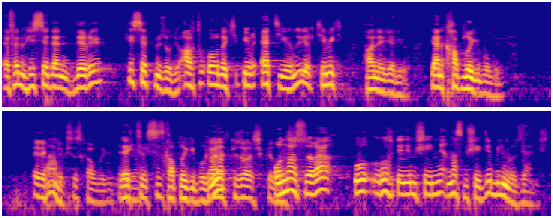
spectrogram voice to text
Efendim hisseden deri hissetmez oluyor. Artık oradaki bir et yığını bir kemik haline geliyor. Yani kablo gibi oluyor yani. Elektriksiz kablo gibi. hocam. Elektriksiz kablo gibi oluyor. Gayet güzel açıkladınız. Ondan sonra o ruh dediğim şey ne, nasıl bir şeydir bilmiyoruz yani işte.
